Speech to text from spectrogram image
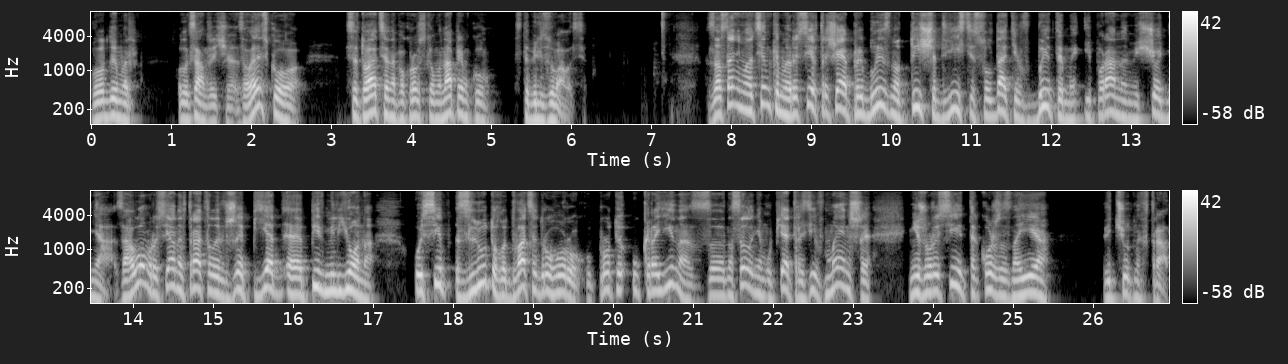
Володимир Олександровича Зеленського ситуація на Покровському напрямку стабілізувалася. За останніми оцінками, Росія втрачає приблизно 1200 солдатів вбитими і пораненими щодня. Загалом росіяни втратили вже 5, е, півмільйона осіб з лютого 22-го року. Проти Україна з населенням у 5 разів менше ніж у Росії. Також зазнає відчутних втрат.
